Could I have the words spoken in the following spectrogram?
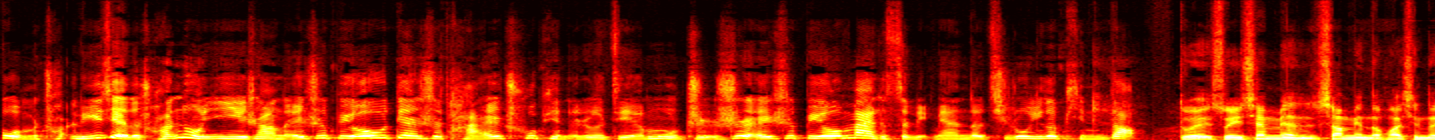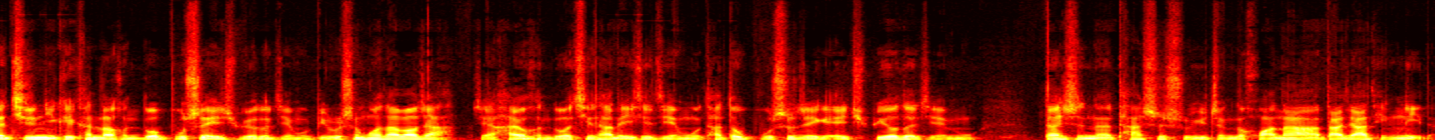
我们传理解的传统意义上的 HBO 电视台出品的这个节目，只是 HBO Max 里面的其中一个频道。对，所以下面上面的话，现在其实你可以看到很多不是 HBO 的节目，比如《生活大爆炸》，这样还有很多其他的一些节目，它都不是这个 HBO 的节目，但是呢，它是属于整个华纳大家庭里的。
